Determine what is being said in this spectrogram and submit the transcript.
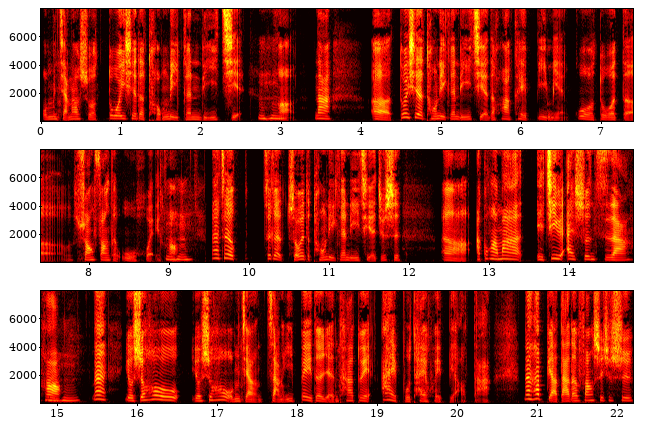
我们讲到说多一些的同理跟理解，嗯那呃多一些的同理跟理解的话，可以避免过多的双方的误会，哈、嗯。那这个这个所谓的同理跟理解，就是。呃，阿公阿妈也基于爱孙子啊，哈。嗯、那有时候，有时候我们讲长一辈的人，他对爱不太会表达。那他表达的方式就是，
